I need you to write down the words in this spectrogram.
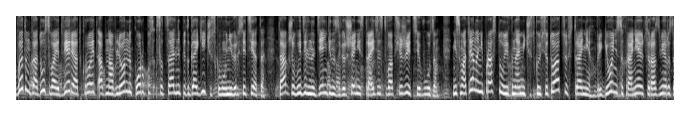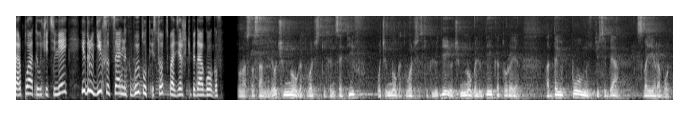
В этом году свои двери откроет обновленный корпус социально-педагогического университета. Также выделены деньги на завершение строительства общежития вуза. Несмотря на непростую экономическую ситуацию в стране, в регионе сохраняются размеры зарплаты учителей и других социальных выплат и соцподдержки педагогов. У нас на самом деле очень много творческих инициатив, очень много творческих людей, очень много людей, которые отдают полностью себя своей работе.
